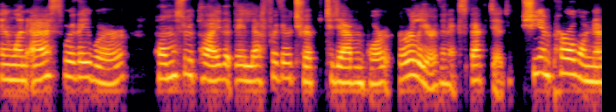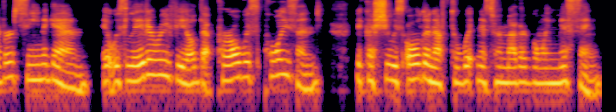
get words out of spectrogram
and when asked where they were, Holmes replied that they left for their trip to Davenport earlier than expected. She and Pearl were never seen again. It was later revealed that Pearl was poisoned because she was old enough to witness her mother going missing,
